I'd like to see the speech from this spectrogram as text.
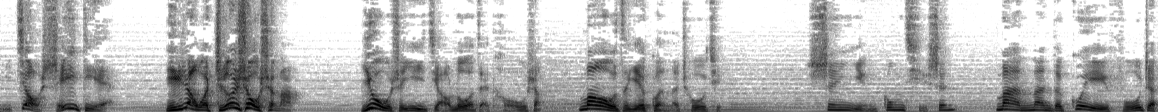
你叫谁爹？你让我折寿什么？又是一脚落在头上，帽子也滚了出去。身影弓起身，慢慢的跪伏着，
